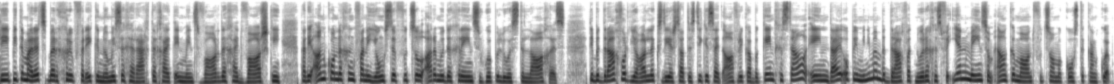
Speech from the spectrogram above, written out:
Die Pietermaritzburg groep vir ekonomiese geregtigheid en menswaardigheid waarsku dat die aankondiging van die jongste voedselarmoedegrens hopeloos te laag is. Die bedrag word jaarliks deur Statistiek Suid-Afrika bekend gestel en dui op die minimumbedrag wat nodig is vir een mens om elke maand voedsame kos te kan koop.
